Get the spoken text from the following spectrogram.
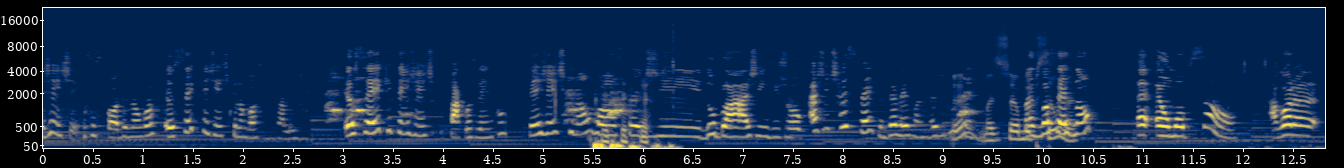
Gente, vocês podem não gostar. Eu sei que tem gente que não gosta de usar legenda. Eu sei que tem gente. Pacos Lendo, tem gente que não gosta de dublagem de jogo. A gente respeita, beleza, não é mas isso é uma Mas opção, vocês né? não. É, é uma opção. Agora,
